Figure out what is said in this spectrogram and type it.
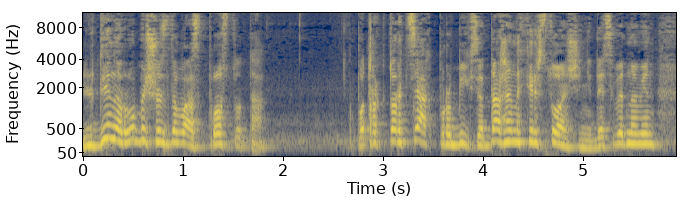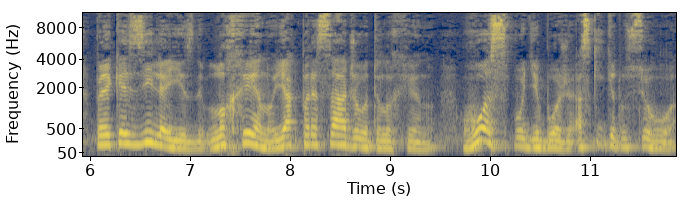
людина робить щось для вас просто так. по тракторцях пробігся, навіть на Херсонщині. Десь видно, він по якесь зілля їздив. Лохину, як пересаджувати лохину. Господі Боже, а скільки тут всього?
